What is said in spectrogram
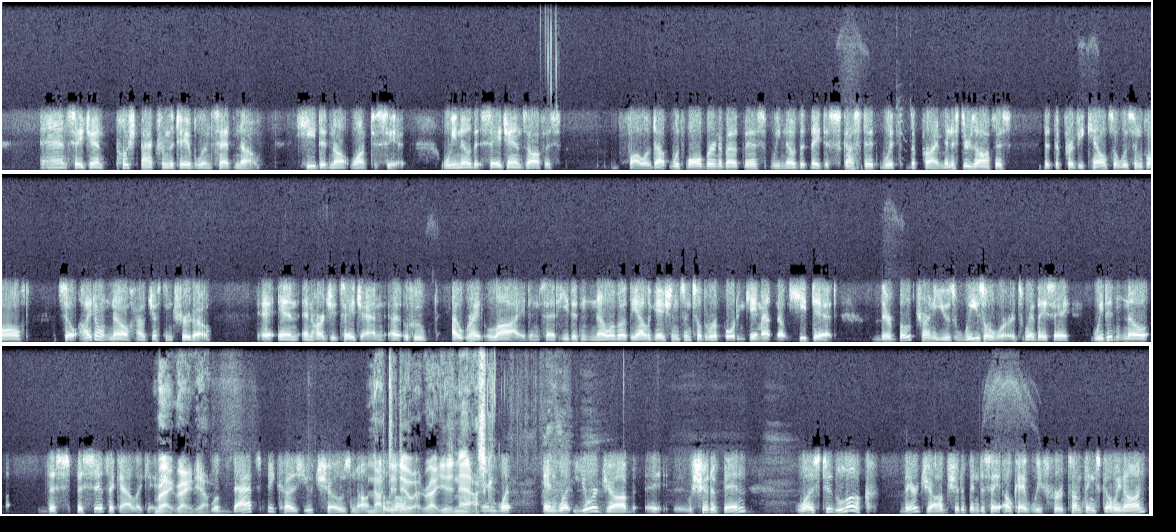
and Sajjan pushed back from the table and said no. He did not want to see it. We know that Sajjan's office followed up with Walbourne about this. We know that they discussed it with the Prime Minister's office that the Privy Council was involved. So I don't know how Justin Trudeau and and Harjit Sajjan, uh, who outright lied and said he didn't know about the allegations until the reporting came out. No, he did. They're both trying to use weasel words where they say we didn't know the specific allegation. Right, right, yeah. Well, that's because you chose not, not to, to do it. Right, you didn't ask. And what and what your job uh, should have been was to look their job should have been to say, okay, we've heard something's going on.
